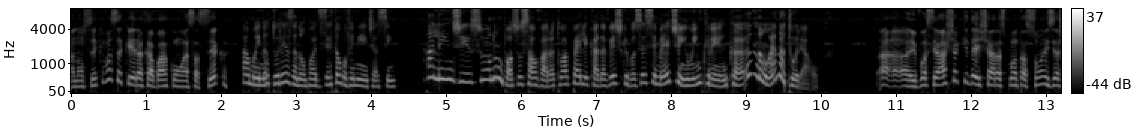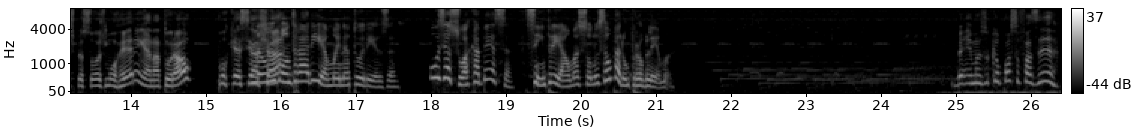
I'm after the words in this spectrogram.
A não ser que você queira acabar com essa seca. A mãe natureza não pode ser tão conveniente assim. Além disso, eu não posso salvar a tua pele cada vez que você se mete em uma encrenca. Não é natural. Ah, ah, e você acha que deixar as plantações e as pessoas morrerem é natural? Porque se não achar. encontraria a mãe natureza. Use a sua cabeça. Sempre há uma solução para um problema. Bem, mas o que eu posso fazer?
